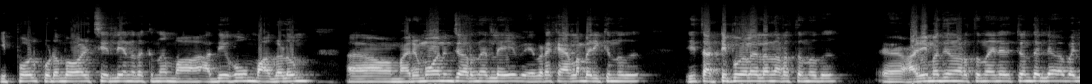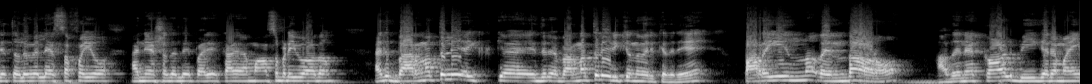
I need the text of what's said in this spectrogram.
ഇപ്പോൾ കുടുംബവാഴ്ചയല്ലേ നടക്കുന്ന അദ്ദേഹവും മകളും മരുമോനും ചേർന്നല്ലേ ഇവിടെ കേരളം ഭരിക്കുന്നത്? ഈ തട്ടിപ്പുകളെല്ലാം നടത്തുന്നത് അഴിമതി നടത്തുന്നതിന് ഏറ്റവും വലിയ തെളിവല്ലേ എസ് എഫ് ഐഒ അന്വേഷണത്തിലെ മാസപടി വിവാദം? അതായത് ഭരണത്തിൽ എതിരെ ഭരണത്തിൽ ഇരിക്കുന്നവർക്കെതിരെ പറയുന്നത് എന്താണോ അതിനേക്കാൾ ഭീകരമായി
